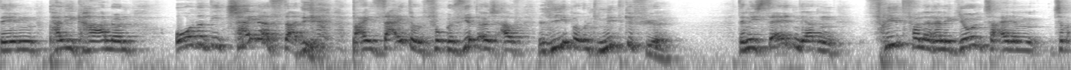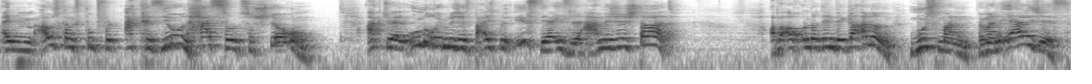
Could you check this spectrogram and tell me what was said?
den Palikanon oder die China Study beiseite und fokussiert Euch auf Liebe und Mitgefühl. Denn nicht selten werden friedvolle Religion zu einem, zu einem Ausgangspunkt von Aggression, Hass und Zerstörung. Aktuell unrühmliches Beispiel ist der Islamische Staat. Aber auch unter den Veganern muss man, wenn man ehrlich ist,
